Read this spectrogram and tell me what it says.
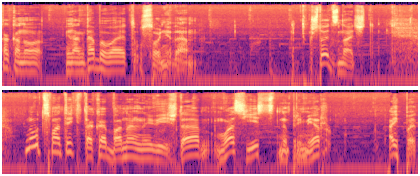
Как оно иногда бывает у Sony, да. Что это значит? Ну вот смотрите, такая банальная вещь, да. У вас есть, например, iPad.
